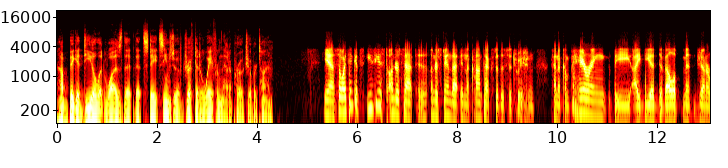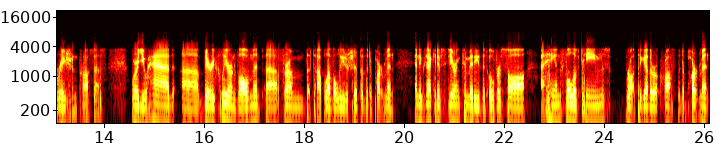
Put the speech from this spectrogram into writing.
how big a deal it was that that state seems to have drifted away from that approach over time. Yeah, so I think it's easiest to understand understand that in the context of the situation, kind of comparing the idea development generation process, where you had uh, very clear involvement uh, from the top level leadership of the department, an executive steering committee that oversaw a handful of teams brought together across the department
